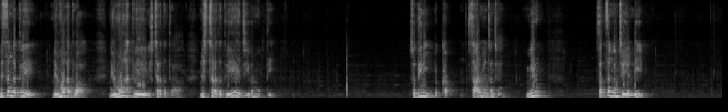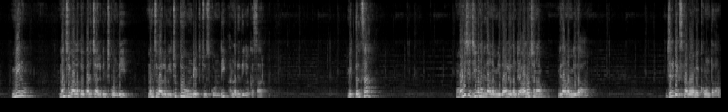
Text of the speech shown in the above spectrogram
నిస్సంగత్వే నిర్మోహత్వ నిర్మోహత్వే నిశ్చలతత్వ నిశ్చలతత్వే జీవన్ముక్తి. సో దీని యొక్క సారం ఏంటంటే మీరు సత్సంగం చేయండి. మీరు మంచి వాళ్ళతో పరిచయాలు పెంచుకోండి. మంచి వాళ్ళు మీ చుట్టూ ఉండేట్టు చూసుకోండి అన్నది దీని యొక్క సారం. మీకు తెలుసా? మనిషి జీవన విధానం మీద లేదంటే ఆలోచన విధానం మీద జెనెటిక్స్ ప్రభావం ఎక్కువ ఉంటుందా?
